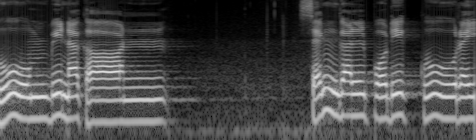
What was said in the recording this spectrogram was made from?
கூம்பினகான். செங்கல் பொடிக்கூரை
